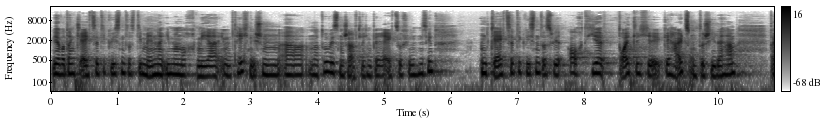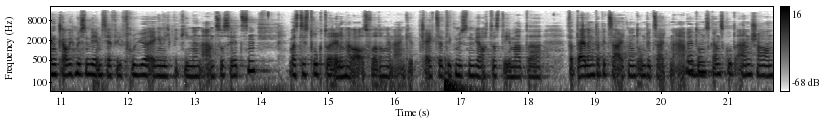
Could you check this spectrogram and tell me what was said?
Wir aber dann gleichzeitig wissen, dass die Männer immer noch mehr im technischen, äh, naturwissenschaftlichen Bereich zu finden sind und gleichzeitig wissen, dass wir auch hier deutliche Gehaltsunterschiede haben, dann glaube ich, müssen wir eben sehr viel früher eigentlich beginnen anzusetzen was die strukturellen Herausforderungen angeht. Gleichzeitig müssen wir auch das Thema der Verteilung der bezahlten und unbezahlten Arbeit mhm. uns ganz gut anschauen,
